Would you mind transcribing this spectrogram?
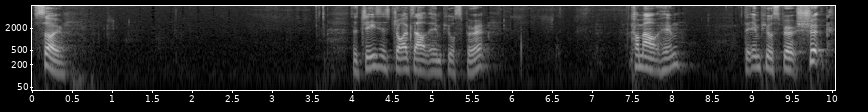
So, so Jesus drives out the impure spirit. Come out of him. The impure spirit shook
